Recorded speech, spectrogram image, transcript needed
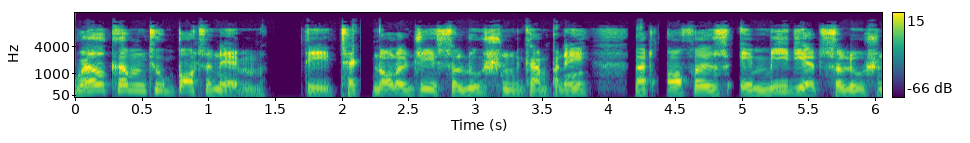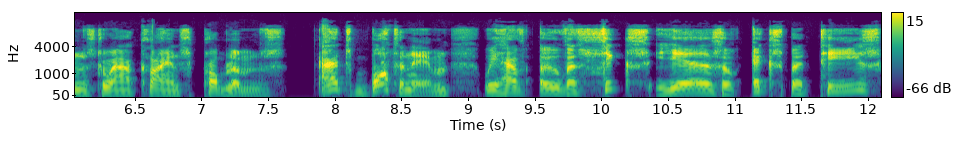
Welcome to Botonym, the technology solution company that offers immediate solutions to our clients' problems. At Botonym, we have over six years of expertise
